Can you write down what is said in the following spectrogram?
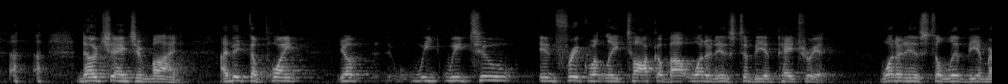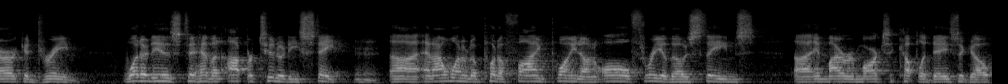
no change of mind. I think the point, you know, we, we too infrequently talk about what it is to be a patriot, what it is to live the American dream, what it is to have an opportunity state. Uh, and I wanted to put a fine point on all three of those themes uh, in my remarks a couple of days ago.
